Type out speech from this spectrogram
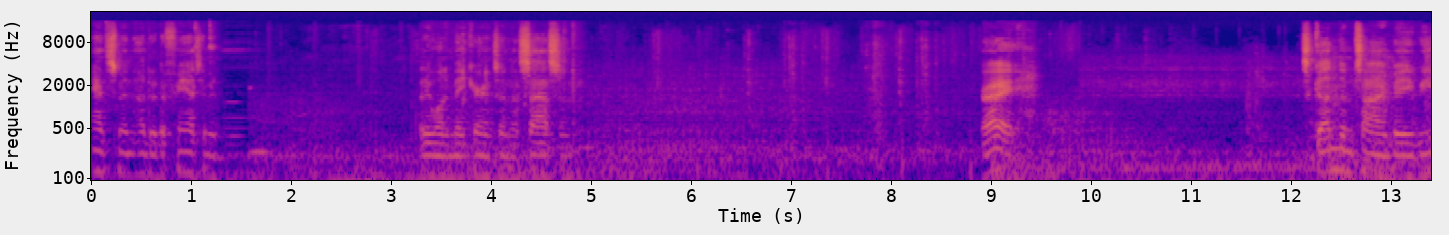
enhancement under the Phantom. They want to make her into an assassin. Right. It's Gundam time, baby.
